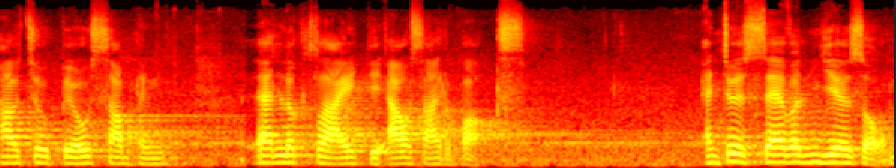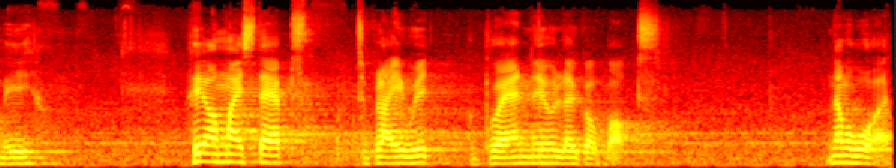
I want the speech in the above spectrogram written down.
how to build something that looks like the outside the box. And to seven years old me, here are my steps to play with a brand new Lego box. Number one,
